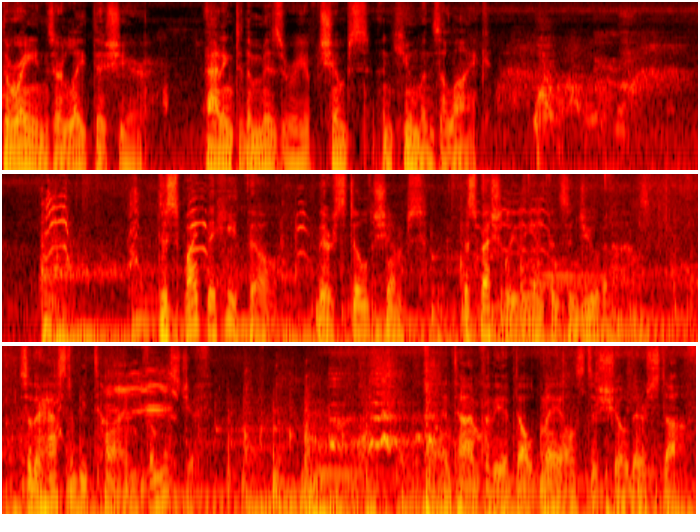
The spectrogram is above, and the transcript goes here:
The rains are late this year, adding to the misery of chimps and humans alike. Despite the heat, though, they're still chimps, especially the infants and juveniles. So there has to be time for mischief. And time for the adult males to show their stuff.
